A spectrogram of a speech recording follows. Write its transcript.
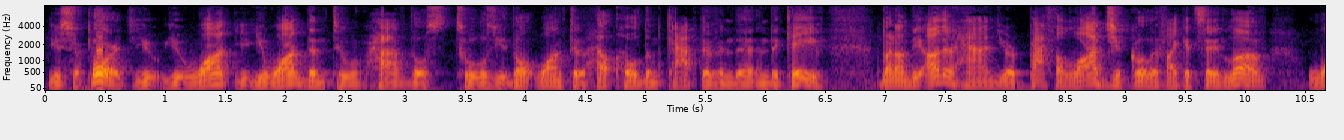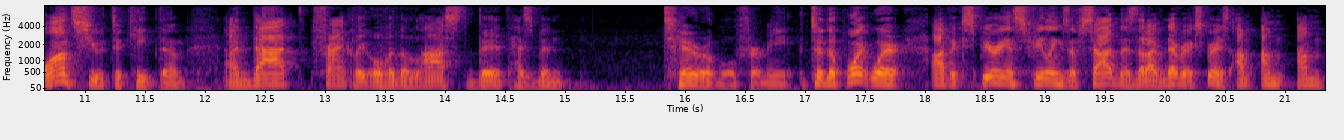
you support you you want you, you want them to have those tools you don't want to help, hold them captive in the in the cave but on the other hand your pathological if i could say love wants you to keep them. And that, frankly, over the last bit has been terrible for me to the point where I've experienced feelings of sadness that I've never experienced. I'm, I'm, I'm,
